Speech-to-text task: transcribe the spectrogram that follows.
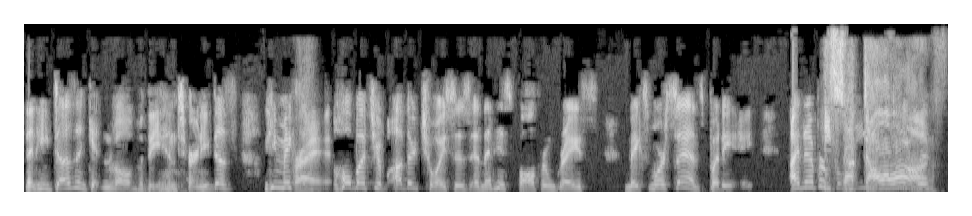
then he doesn't get involved with the intern. He does. He makes Right. a whole bunch of other choices, and then his fall from grace makes more sense. But he, I never he sucked all along. was-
